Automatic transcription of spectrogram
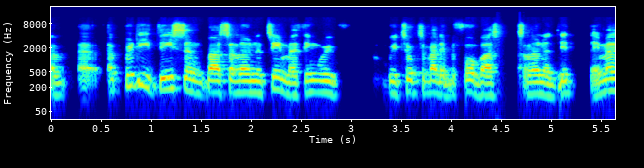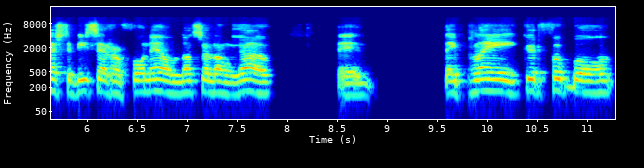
a, a, pretty decent Barcelona team. I think we've we talked about it before. Barcelona did they managed to beat Cerro 4 0 not so long ago. They they play good football.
